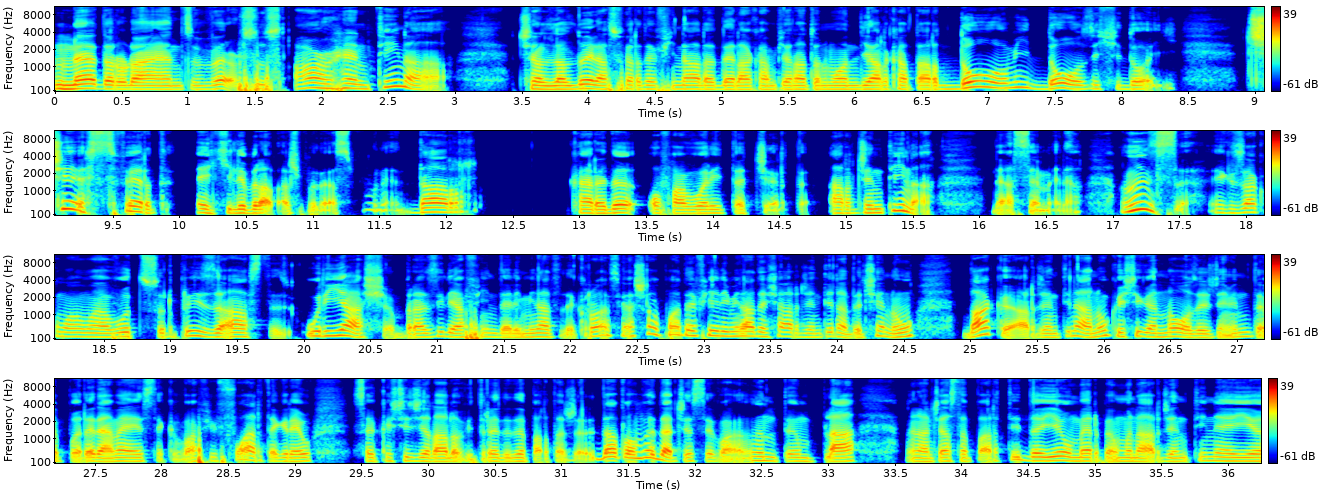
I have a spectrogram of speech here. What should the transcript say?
Netherlands vs Argentina, cel de-al doilea sfert de finală de la Campionatul Mondial Qatar 2022. Ce sfert echilibrat aș putea spune, dar care dă o favorită certă. Argentina, de asemenea. Însă, exact cum am avut surpriză astăzi, uriașă, Brazilia fiind eliminată de Croația, așa poate fi eliminată și Argentina. De ce nu? Dacă Argentina nu câștigă 90 de minute, părerea mea este că va fi foarte greu să câștige la lovitură de departajare. Dar vom vedea ce se va întâmpla în această partidă. Eu merg pe mâna Argentinei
